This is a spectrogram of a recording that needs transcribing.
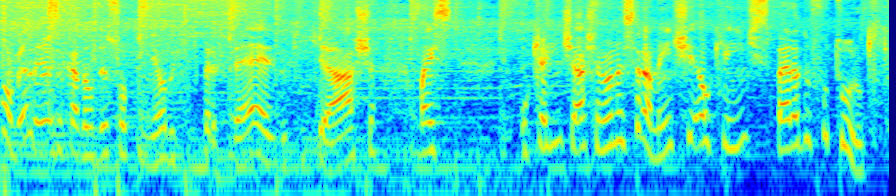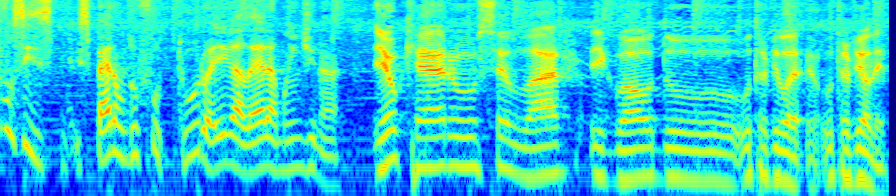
Bom, beleza, cada um deu sua opinião do que, prefere, do que, que acha, mas o que a gente acha não necessariamente é o que a gente espera do futuro. O que, que vocês esperam do futuro aí, galera, mãe de? Eu quero celular igual do Ultraviola- Ultravioleta.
